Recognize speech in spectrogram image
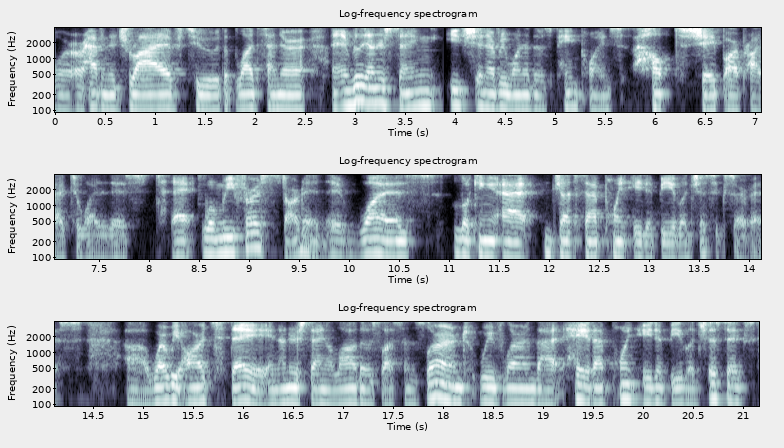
or, having to drive to the blood center and really understanding each and every one of those pain points helped shape our product to what it is today. When we first started, it was looking at just that point A to B logistics service. Uh, where we are today and understanding a lot of those lessons learned, we've learned that, hey, that point A to B logistics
